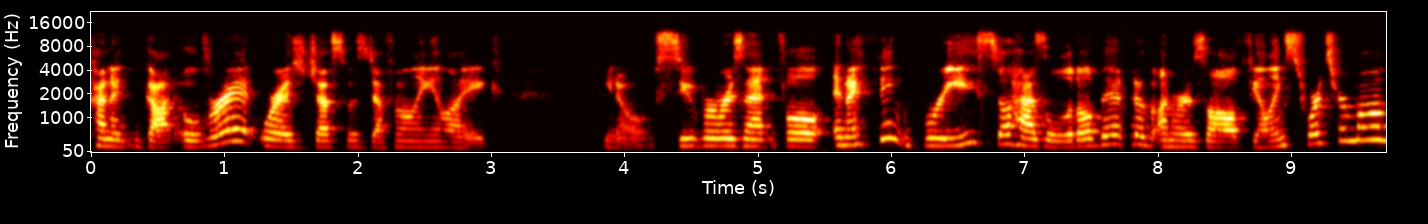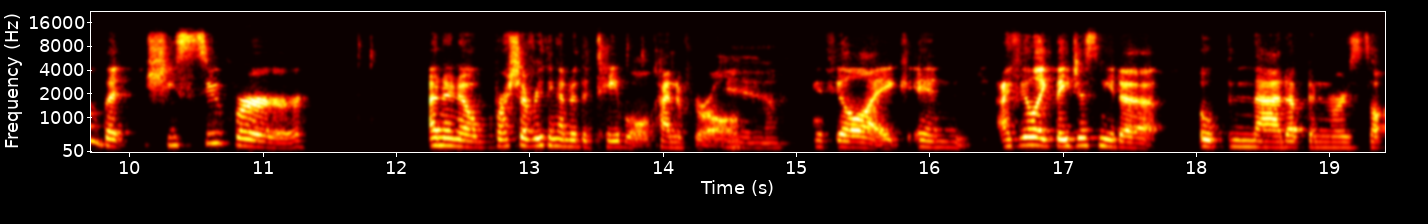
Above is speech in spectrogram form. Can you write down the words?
kind of got over it. Whereas Jess was definitely like, you know, super resentful. And I think Bree still has a little bit of unresolved feelings towards her mom, but she's super. I don't know, brush everything under the table kind of girl. yeah. I feel like, and I feel like they just need to open that up and resolve.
